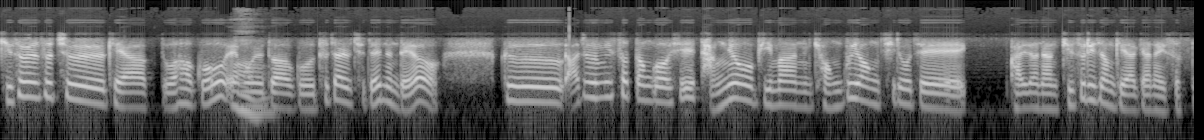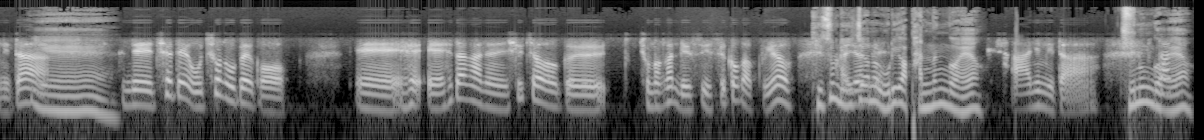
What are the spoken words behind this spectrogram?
기술 수출 계약도 하고 MOU도 어. 하고 투자 유치도 했는데요. 그 아주 의미 있었던 것이 당뇨 비만 경구형 치료제 관련한 기술 이전 계약이 하나 있었습니다. 예. 근데 최대 5,500억 에 해당하는 실적을 조만간 낼 수 있을 것 같고요. 기술 이전을 우리가 받는 거예요? 아, 닙니다 주는 거예요?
